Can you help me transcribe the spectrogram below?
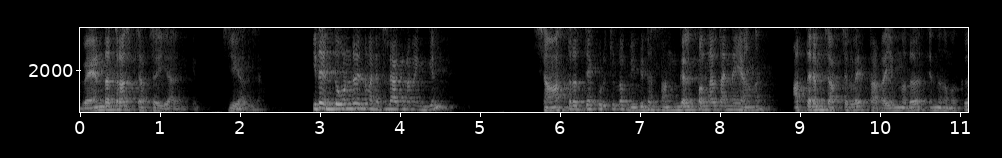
വേണ്ടത്ര ചർച്ച ചെയ്യാതിരിക്കുന്നു ചെയ്യാറില്ല. ഇതെന്തുകൊണ്ട് എന്ന് മനസ്സിലാക്കണമെങ്കിൽ ശാസ്ത്രത്തെക്കുറിച്ചുള്ള വിവിധ സങ്കല്പങ്ങൾ തന്നെയാണ് അത്തരം ചർച്ചകളെ തടയുന്നത് എന്ന് നമുക്ക്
